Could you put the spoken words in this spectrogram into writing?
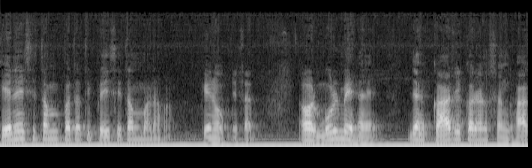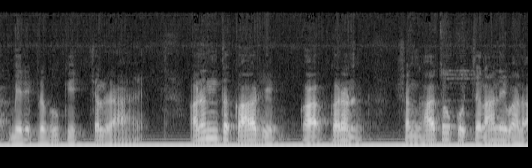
केनेशितम पतति प्रेषितम मन, केनोपनिषद। और मूल में है यह कार्यकरण संघात मेरे प्रभु की चल रहा है। अनंत कार्य का करण संघातों को चलाने वाला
